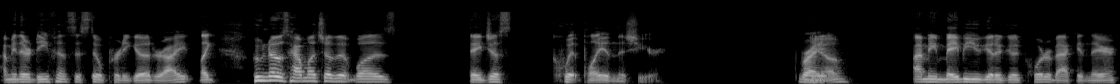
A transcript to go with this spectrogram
I mean, their defense is still pretty good, right? Like, who knows how much of it was they just quit playing this year, right? You know, I mean, maybe you get a good quarterback in there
